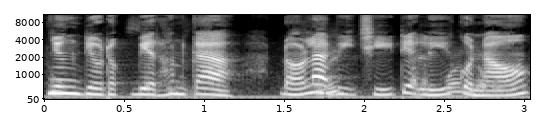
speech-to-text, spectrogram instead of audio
nhưng điều đặc biệt hơn cả đó là vị trí địa lý của nó.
